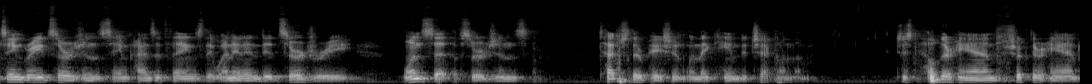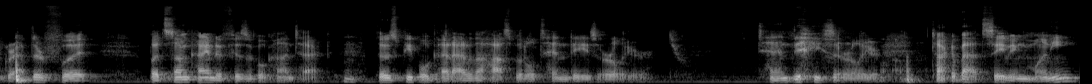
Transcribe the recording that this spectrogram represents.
same grade surgeons, same kinds of things. They went in and did surgery. One set of surgeons touched their patient when they came to check on them. Just held their hand, shook their hand, grabbed their foot, but some kind of physical contact. Hmm. Those people got out of the hospital 10 days earlier. 10 days earlier. Wow. Talk about saving money.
